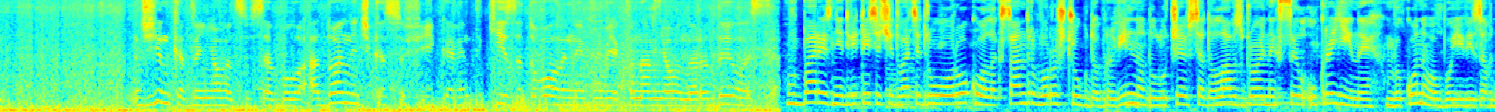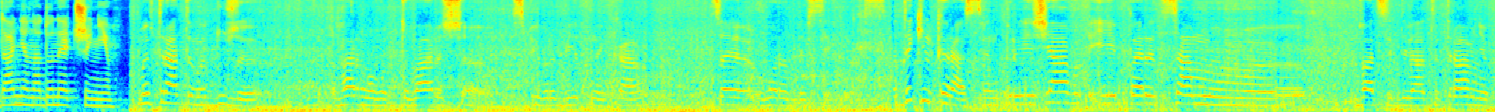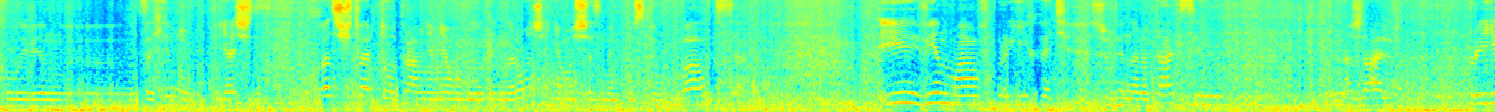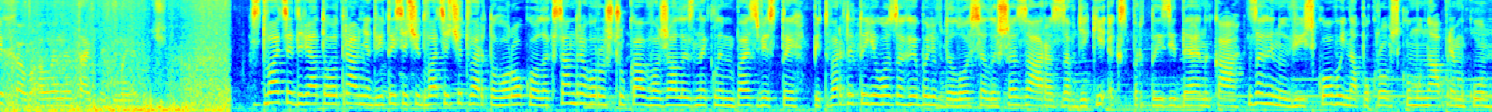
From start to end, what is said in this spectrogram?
жінка для нього це все було. А донечка Софійка, він такий задоволений був, як вона в нього народилася. В березні 2022 року Олександр Ворощук добровільно долучився до лав Збройних сил України, виконував бойові завдання на Донеччині. Ми втратили дуже гарного товариша, співробітника. Це город для всіх нас. Декілька разів він приїжджав і перед самим е, 29 травня, коли він е, загинув, я ще 24 травня в нього було день народження, ми ще з ним поспілкувалися. І він мав приїхати сюди на ротацію. На жаль, приїхав, але не так, як ми його чекали. З 29 травня 2024 року Олександра Ворощука вважали зниклим безвісти. Підтвердити його загибель вдалося лише зараз, завдяки експертизі ДНК. Загинув військовий на Покровському напрямку.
